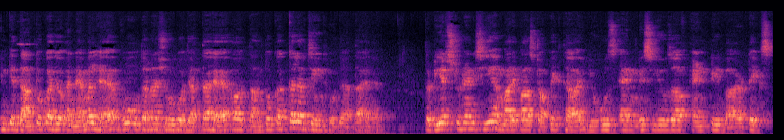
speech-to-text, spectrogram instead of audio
इनके दांतों का जो एनेमल है, वो उतरना शुरू हो जाता है और दांतों का कलर चेंज हो जाता है। तो डियर स्टूडेंट्स ये हमारे पास टॉपिक था use and misuse of antibiotics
